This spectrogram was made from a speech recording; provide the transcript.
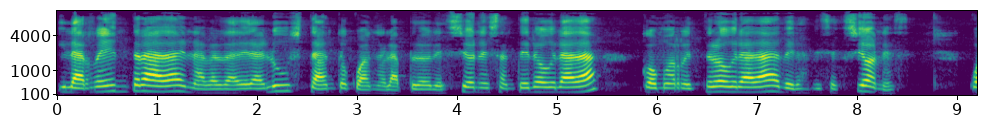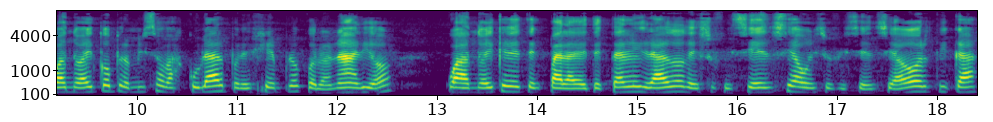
y la reentrada en la verdadera luz, tanto cuando la progresión es anterógrada como retrógrada de las disecciones. Cuando hay compromiso vascular, por ejemplo, coronario, cuando hay que para detectar el grado de suficiencia o insuficiencia aórtica,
